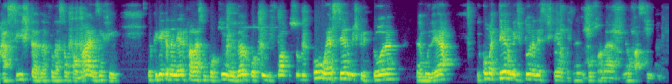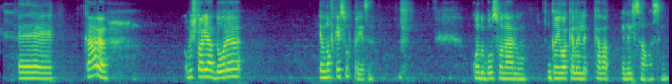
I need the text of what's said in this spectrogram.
racista na Fundação Palmares, enfim eu queria que a Daniela falasse um pouquinho, mudando um pouquinho de foco, sobre como é ser uma escritora né, mulher e como é ter uma editora nesses tempos né, de Bolsonaro, neofascismo. É, cara, como historiadora, eu não fiquei surpresa. Quando o Bolsonaro ganhou aquela, aquela eleição, assim.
